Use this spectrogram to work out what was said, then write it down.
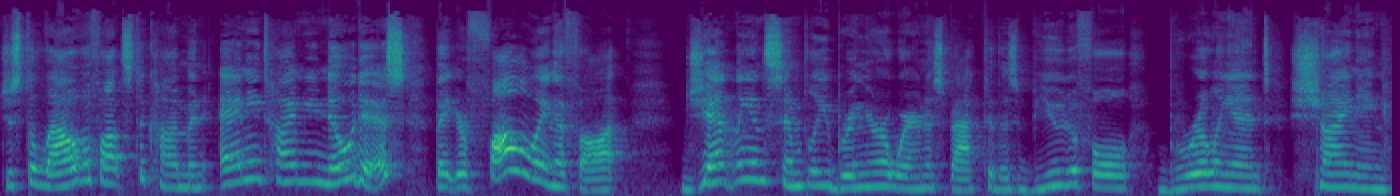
Just allow the thoughts to come. And anytime you notice that you're following a thought, gently and simply bring your awareness back to this beautiful, brilliant, shining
